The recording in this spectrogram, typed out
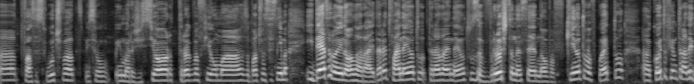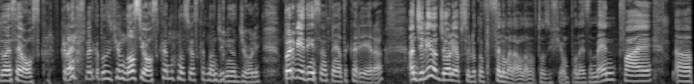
а, това се случва, смисъл има режисьор, тръгва филма, започва се снима. Идеята на Уинона Райдър е, това е нейното, трябва да е нейното завръщане се едно в киното, в което, а, който филм трябва да й донесе Оскар. В крайна сметка този филм носи Оскар, но носи Оскар на Анджелина Джоли. Първи и единствен в нейната кариера. Анджелина Джоли е абсолютно феноменална в този филм, поне за мен. Това е, а,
